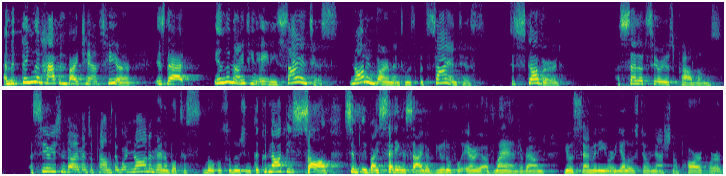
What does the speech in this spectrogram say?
And the thing that happened by chance here is that in the 1980s, scientists, not environmentalists, but scientists, discovered a set of serious problems a serious environmental problems that were not amenable to local solutions, that could not be solved simply by setting aside a beautiful area of land around Yosemite or Yellowstone National Park or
